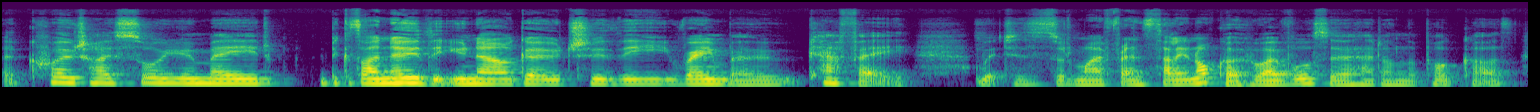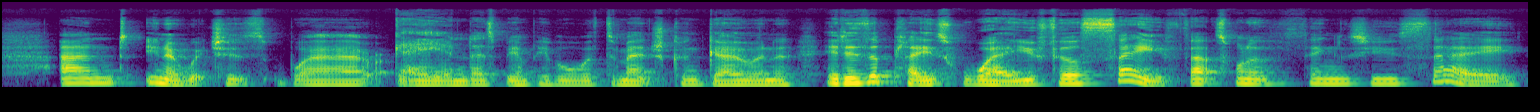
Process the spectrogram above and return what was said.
uh, quote I saw you made because I know that you now go to the Rainbow Cafe, which is sort of my friend Sally Knocker, who I've also had on the podcast, and you know, which is where gay and lesbian people with dementia can go, and it is a place where you feel safe. That's one of the things you say,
